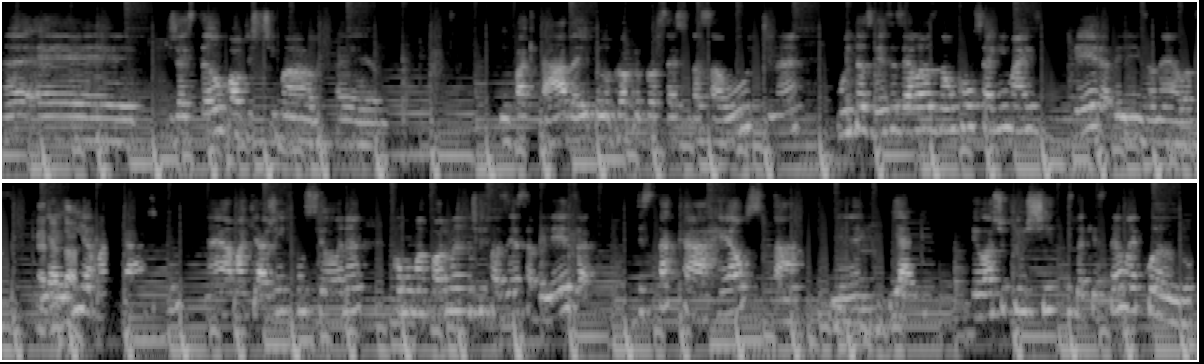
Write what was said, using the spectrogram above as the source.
né, é, que já estão com a autoestima é, impactada aí pelo próprio processo da saúde, né? Muitas vezes elas não conseguem mais ver a beleza nelas. É e verdade. aí a maquiagem né? A maquiagem funciona como uma forma de fazer essa beleza destacar, realçar, né? Uhum. E aí eu acho que o X da questão é quando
